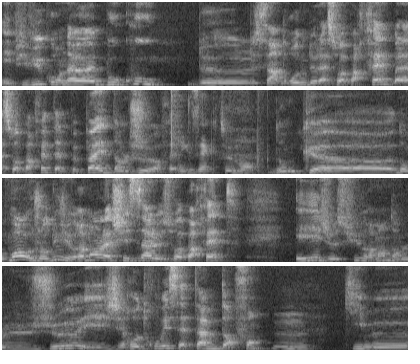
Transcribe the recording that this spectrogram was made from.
Et puis vu qu'on a beaucoup de syndrome de la soie parfaite, bah, la soie parfaite elle peut pas être dans le jeu en fait. Exactement. Donc, euh, donc moi aujourd'hui j'ai vraiment lâché ça, le soie parfaite. Et je suis vraiment dans le jeu et j'ai retrouvé cette âme d'enfant Hmm. Qui me,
